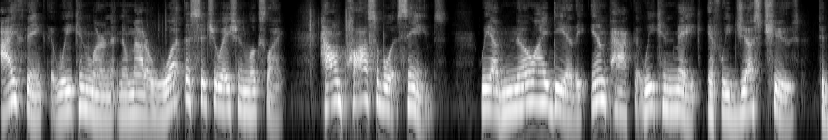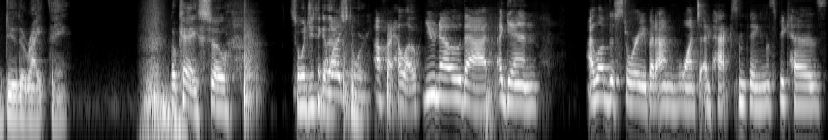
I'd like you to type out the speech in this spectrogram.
I think that we can learn that no matter what the situation looks like, how impossible it seems, we have no idea the impact that we can make if we just choose to do the right thing. Okay, so so what do you think of that story? Okay, hello. You know that again. I love this story, but I want to unpack some things because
